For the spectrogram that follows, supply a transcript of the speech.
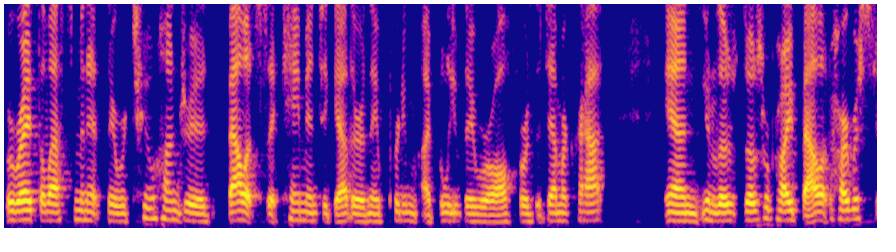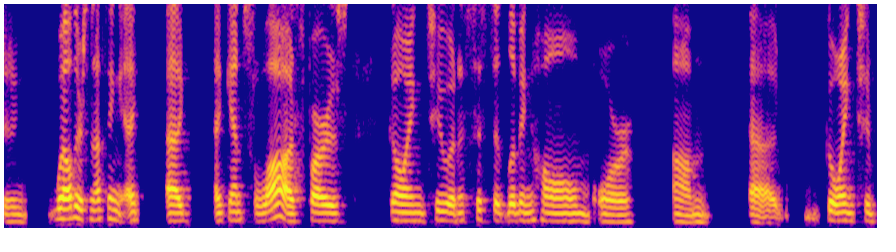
but right at the last minute, there were 200 ballots that came in together, and they pretty, I believe, they were all for the Democrat, and you know those those were probably ballot harvesting. Well, there's nothing against the law as far as going to an assisted living home or um, uh, going to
